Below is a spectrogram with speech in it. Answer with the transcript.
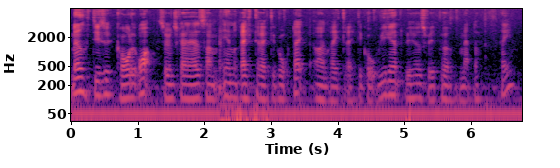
Med disse korte ord, så ønsker jeg alle sammen en rigtig, rigtig god dag og en rigtig, rigtig god weekend. Vi høres ved på mandag. thing.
